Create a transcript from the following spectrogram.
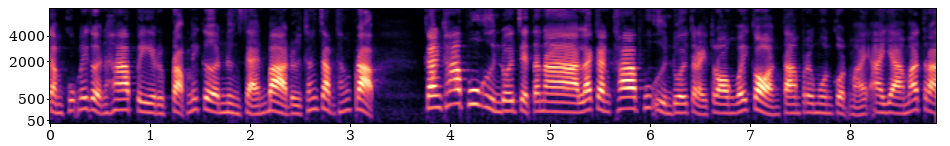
จำคุกไม่เกิน 5 ปี หรือปรับไม่เกิน 1 0 0 0 0แบาท หรือทั้งจำทั้งปรับ การฆ่าผู้อื่นโดยเจตนา และการฆ่าผู้อื่นโดยไตร่ตรองไว้ก่อนตามประมวลกฎหมายอาญามาตรา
